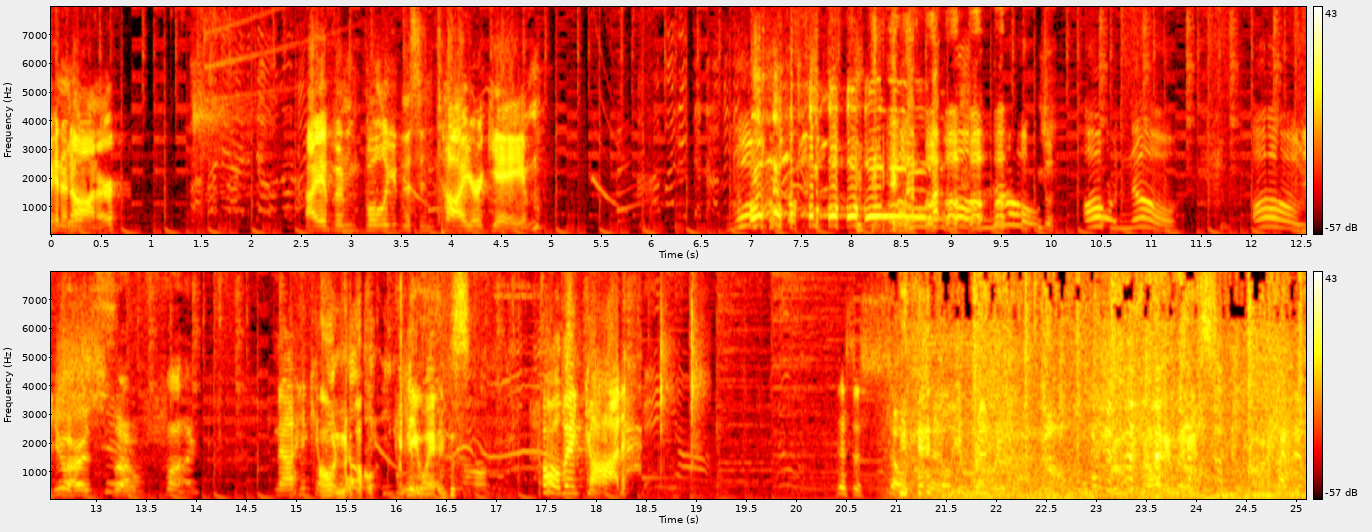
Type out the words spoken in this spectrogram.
It's been an honor. I have been bullied this entire game. Whoa! oh no! Oh no! Oh You are shit. so fucked. Now he can. Oh no. Anyways. Oh, thank God. This is so totally rendered. So anyways. What if I did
